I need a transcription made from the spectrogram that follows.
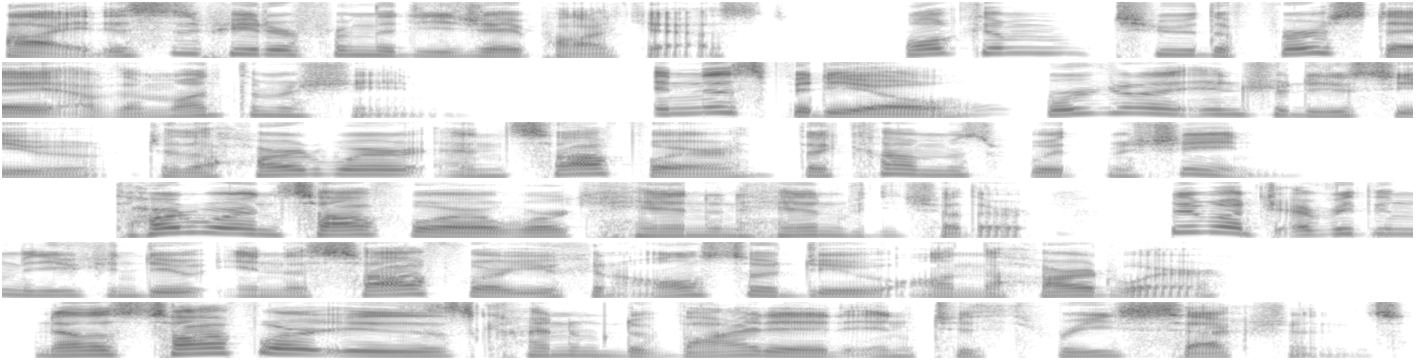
Hi, this is Peter from the DJ Podcast. Welcome to the first day of the month of Maschine. In this video, we're going to introduce you to the hardware and software that comes with Maschine. The hardware and software work hand in hand with each other. Pretty much everything that you can do in the software, you can also do on the hardware. Now, the software is kind of divided into three sections.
